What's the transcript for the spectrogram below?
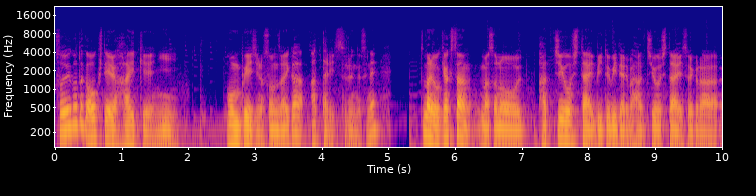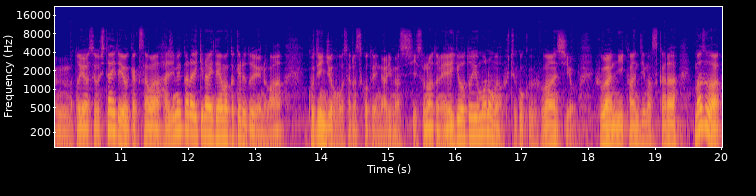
そういうことが起きている背景にホームページの存在があったりするんですね。つまりお客さん、まあ、その発注をしたい B2B であれば発注をしたいそれから、うん、問い合わせをしたいというお客さんは初めからいきなり電話かけるというのは個人情報を晒すことになりますしその後の営業というものもすごく不安視を不安に感じますからまずは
